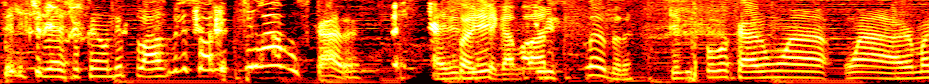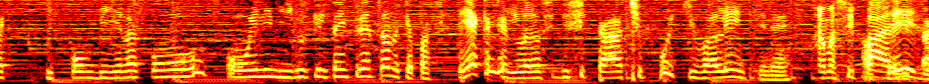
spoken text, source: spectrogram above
se ele tivesse o canhão de plasma, ele só aniquilava os caras. Aí eles, Só chegava lá eles, né? eles colocaram uma, uma arma que combina com, o- com o inimigo que ele tá enfrentando, que é pra, tem aquele lance de ficar, tipo, equivalente, né? Chama-se parelho, tá.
